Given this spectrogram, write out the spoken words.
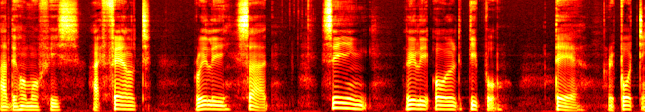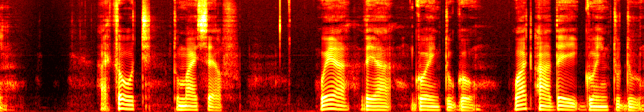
at the Home Office, I felt really sad seeing really old people there reporting. I thought to myself, where they are going to go, what are they going to do?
